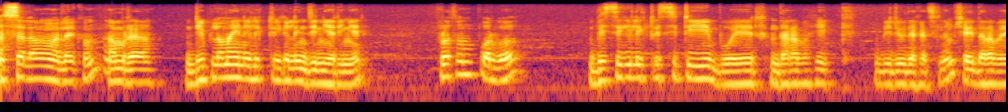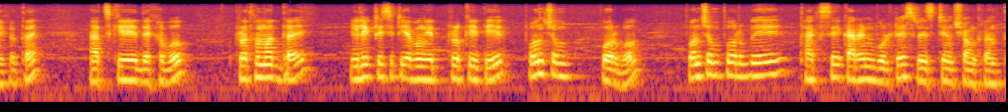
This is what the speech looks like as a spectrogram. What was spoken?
আসসালামু আলাইকুম। আমরা ডিপ্লোমা ইন ইলেকট্রিক্যাল ইঞ্জিনিয়ারিংয়ের প্রথম পর্ব বেসিক ইলেকট্রিসিটি বইয়ের ধারাবাহিক ভিডিও দেখাচ্ছিলাম। সেই ধারাবাহিকতায় আজকে দেখাবো প্রথম অধ্যায়, ইলেকট্রিসিটি এবং এর প্রকৃতির পঞ্চম পর্ব। পঞ্চম পর্বে থাকছে কারেন্ট ভোল্টেজ রেজিস্ট্যান্স সংক্রান্ত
